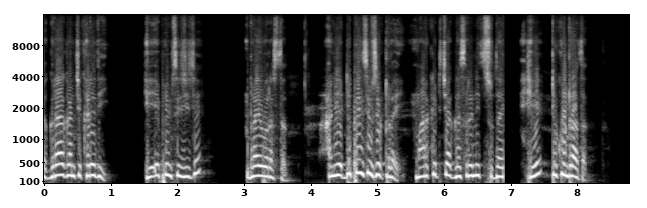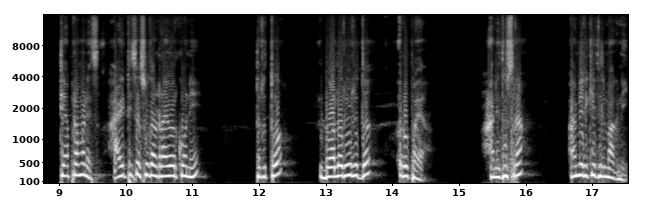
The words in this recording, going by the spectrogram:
तर ग्राहकांची खरेदी हे एफ एम सी जीचे ड्रायव्हर असतात. आणि हे डिफेन्सिव्ह सेक्टर आहे. मार्केटच्या घसरणीत सुद्धा हे टिकून राहतात. त्याप्रमाणेच आय टीचा सुद्धा ड्रायव्हर कोण आहे? तर तो डॉलर विरुद्ध रुपया. आणि दुसरा अमेरिकेतील मागणी.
